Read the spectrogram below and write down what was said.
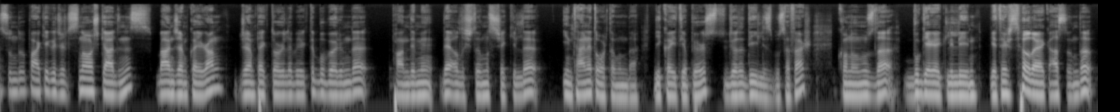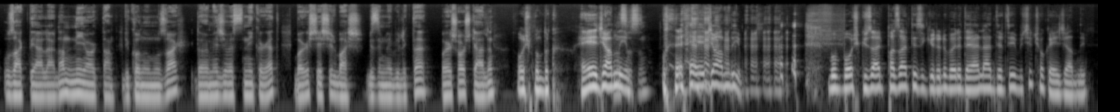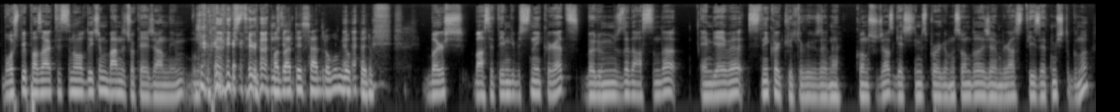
sunduğu Parke Gıcırtısı'na hoş geldiniz. Ben Cem Kayıran. Cem Pektor ile birlikte bu bölümde pandemide alıştığımız şekilde internet ortamında bir kayıt yapıyoruz. Stüdyoda değiliz bu sefer. Konuğumuz da bu gerekliliğin getirisi olarak aslında uzak diyarlardan New York'tan bir konuğumuz var. Dövmeci ve sneakerhead Barış Yeşilbaş bizimle birlikte. Barış hoş geldin. Hoş bulduk. Heyecanlıyım. Nasılsın? Heyecanlıyım. Bu boş güzel pazartesi gününü böyle değerlendirdiğim için çok heyecanlıyım. Boş bir pazartesin olduğu için ben de çok heyecanlıyım. Bunu söylemek isterim. Pazartesi sendromum yok benim. Barış bahsettiğim gibi Sneakerhead bölümümüzde de aslında NBA ve sneaker kültürü üzerine konuşacağız. Geçtiğimiz programın sonunda da Cem biraz tease etmişti bunu.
